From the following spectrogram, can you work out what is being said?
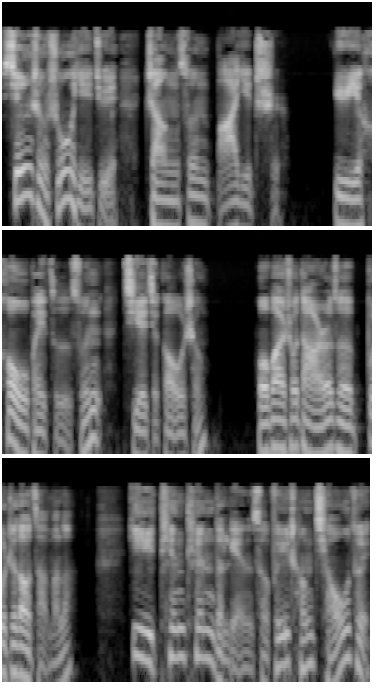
先生说一句“长孙拔一尺”，与后辈子孙节节高升。我爸说：“大儿子不知道怎么了，一天天的脸色非常憔悴，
